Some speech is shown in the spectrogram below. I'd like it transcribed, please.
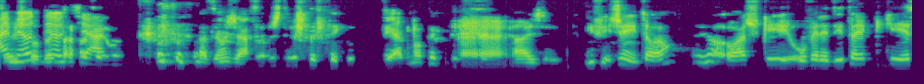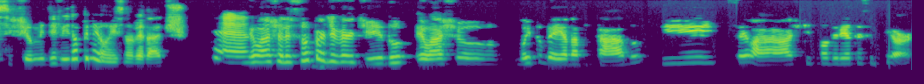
Ai, Eu meu Deus, para fazer. Fazer um já sobre Stranger Things. Tiago não tem. Ai, gente. Enfim, gente, ó, eu, eu acho que o veredito é que esse filme divide opiniões, na verdade. É, Eu acho ele super divertido, eu acho muito bem adaptado e, sei lá, acho que poderia ter sido pior.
